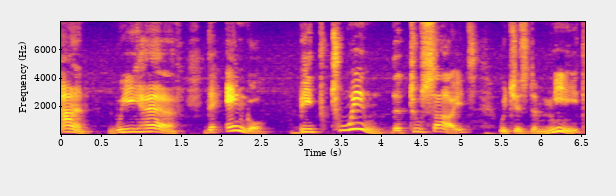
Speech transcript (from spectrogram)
and we have the angle between the two sides, which is the meat.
